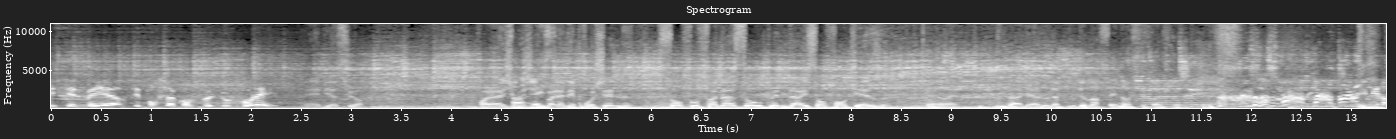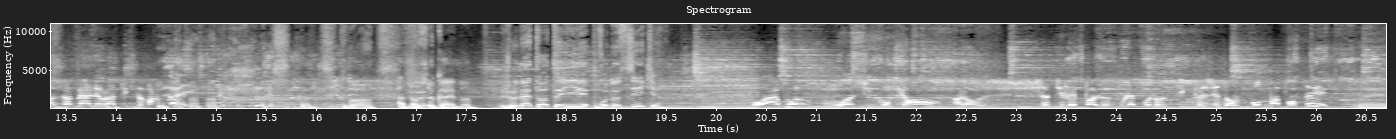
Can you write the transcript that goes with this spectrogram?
eh, c'est le meilleur, c'est pour ça qu'on veut nous le voler. Eh, bien sûr. Voilà, j'imagine Ah, pas l'année prochaine sans Fofana, sans Openda et sans Francaise. Ouais, ouais. Il va aller à l'Olympique de Marseille. Non, je sais pas. je- Il ira jamais à l'Olympique de Marseille. Bon, Attention quand même. hein. Jonathan, t'as une idée de pronostic? Ouais, moi, moi je suis confiant. Alors, je dirais pas le vrai pronostic que j'ai dans le fond de ma pensée, Ouais.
